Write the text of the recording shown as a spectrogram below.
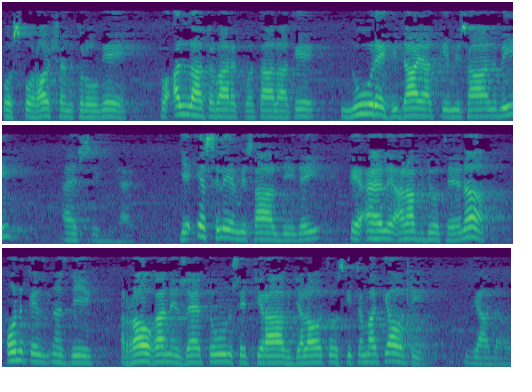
اس کو روشن کرو گے۔ تو اللہ تبارک و تعالیٰ کے نور ہدایت کی مثال بھی ایسی ہی ہے۔ یہ اس لیے مثال دی گئی کہ اہل عرب جو تھے نا، ان کے نزدیک روغن زیتون سے چراغ جلاؤ تو اس کی چمک کیا ہوتی؟ زیادہ ہو۔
